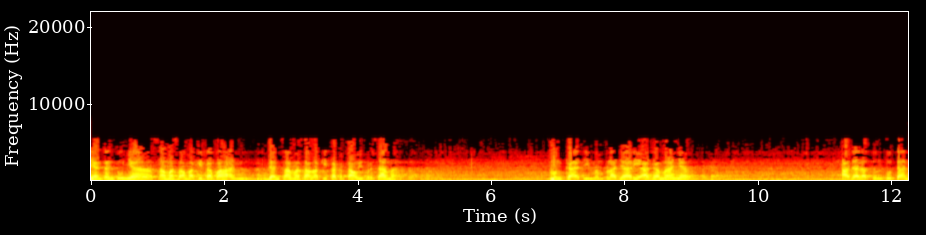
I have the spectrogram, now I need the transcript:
Yang tentunya sama-sama kita pahami dan sama-sama kita ketahui bersama. Mengkaji, mempelajari agamanya adalah tuntutan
